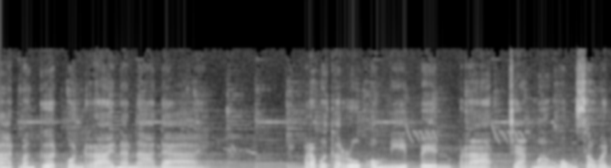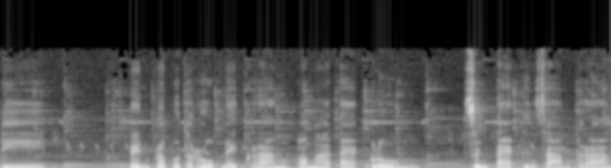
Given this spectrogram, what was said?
อาจบังเกิดผลร้ายนานาได้ พระพุทธรูปองค์นี้เป็นพระจากเมืองหงสาวดี เป็นพระพุทธรูปในครั้งพม่าแตกกลุ่มซึ่งแตกถึงสามครั้ง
